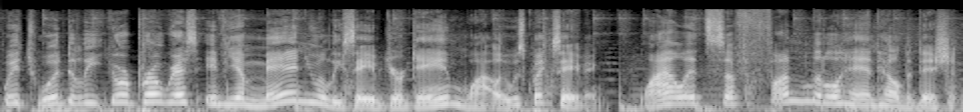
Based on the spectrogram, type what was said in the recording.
which would delete your progress if you manually saved your game while it was quick saving. While it's a fun little handheld addition,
